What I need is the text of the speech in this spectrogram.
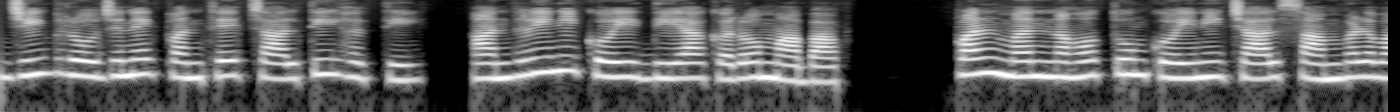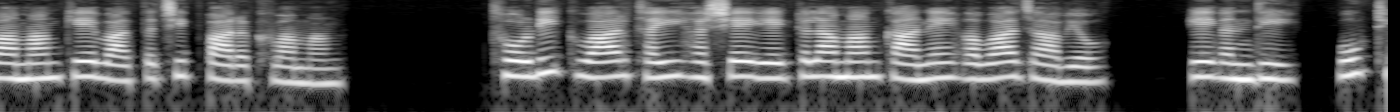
જીભ રોજને પંથે ચાલતી હતી, આંધળીની કોઈ દિયા કરો મા બાપ પણ મન નહોતું કોઈની ચાલ સાંભળવામાં કે વાતચીત પારખવામાં. થોડીક વાર થઈ હશે એટલામાં કાને અવાજ આવ્યો, એ અંધી ઉઠ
